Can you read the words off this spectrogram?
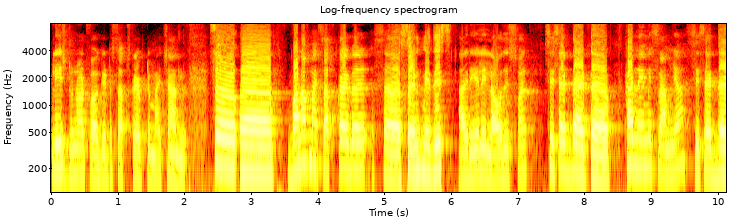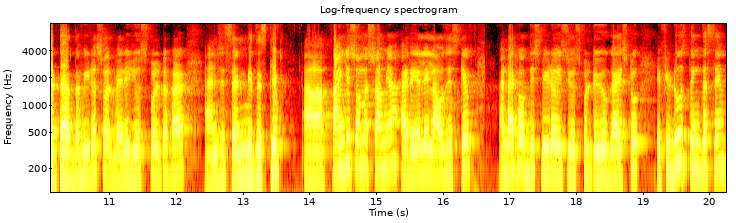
please do not forget to subscribe to my channel. So uh, one of my subscribers uh, sent me this I really love this one. She said that uh, her name is Ramya. She said that uh, the videos were very useful to her and she sent me this gift. Uh, thank you so much Ramya. I really love this gift and I hope this video is useful to you guys too. If you do think the same,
